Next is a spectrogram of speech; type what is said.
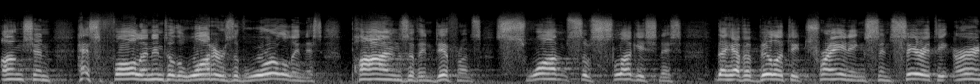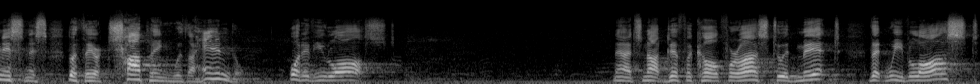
unction has fallen into the waters of worldliness, ponds of indifference, swamps of sluggishness. They have ability, training, sincerity, earnestness, but they are chopping with a handle. What have you lost? Now, it's not difficult for us to admit that we've lost,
